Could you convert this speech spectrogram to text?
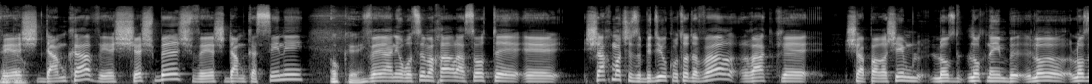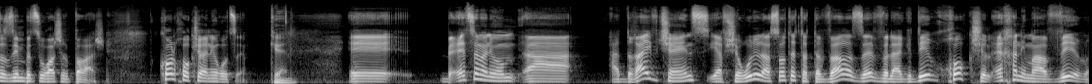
ויש דמקה, ויש ששבש, ויש דמקה סיני, אוקיי. ואני רוצה מחר לעשות אה, אה, שחמט, שזה בדיוק אותו דבר, רק אה, שהפרשים לא, לא, תנאים, לא, לא זזים בצורה של פרש. כל חוק שאני רוצה. כן. אה, בעצם אני אומר, ה- ה drive chains יאפשרו לי לעשות את הדבר הזה ולהגדיר חוק של איך אני מעביר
